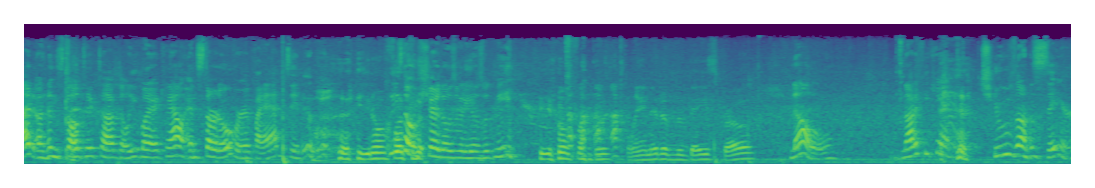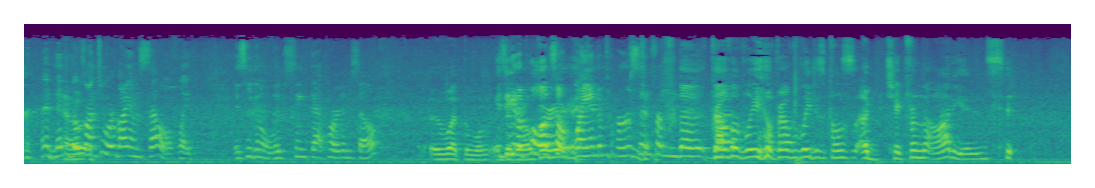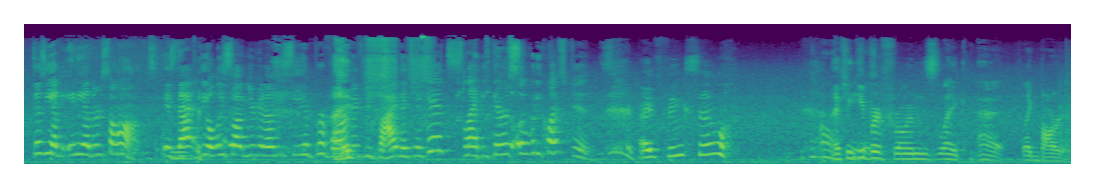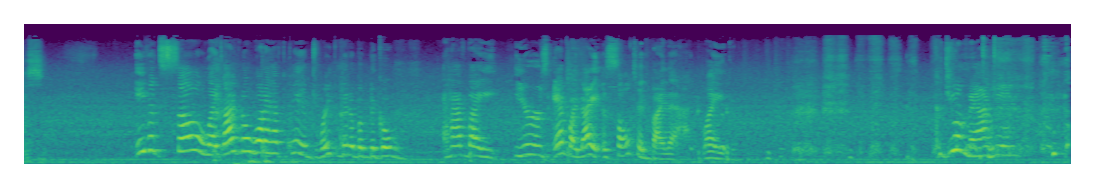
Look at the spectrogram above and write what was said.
I'd uninstall TikTok, delete my account, and start over if I had to. you don't Please don't with, share those videos with me. you don't fuck with Planet of the Bass, bro. No. Not if he can't choose on a singer. And then he goes on tour by himself. Like, is he gonna lip sync that part himself? What the one? Is the he gonna pull up some random person from the, the Probably he'll probably just pull a chick from the audience. Does he have any other songs? Is that the only song you're gonna see him perform if you buy the tickets? Like, there are so many questions. I think so. Oh, I think he performs like at like bars. Even so, like I don't want to have to pay a drink minimum to go have my ears and my night assaulted by that. Like, could you imagine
